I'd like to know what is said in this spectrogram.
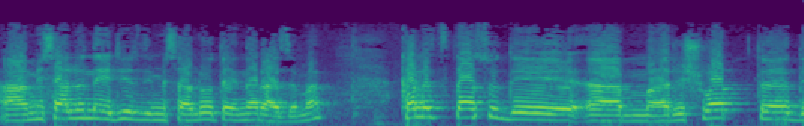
مثالونه یې ډېر دي، مثالو ته یې نه راځم. کله چې تاسو د رشوت د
